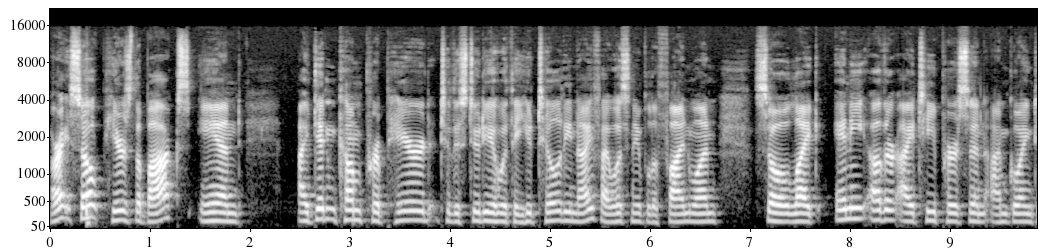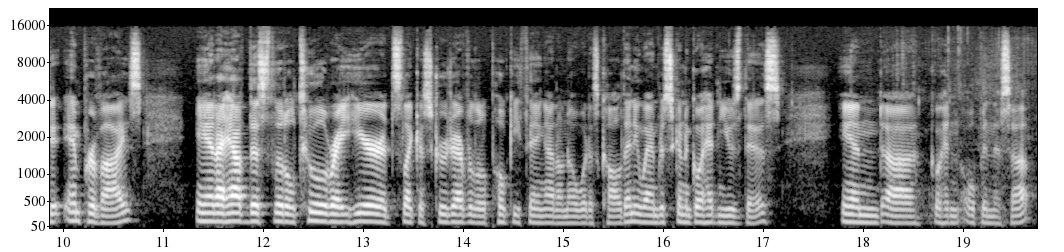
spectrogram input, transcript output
All right, so here's the box, and I didn't come prepared to the studio with a utility knife. I wasn't able to find one. So like any other IT person, I'm going to improvise. And I have this little tool right here. It's like a screwdriver, little pokey thing. I don't know what it's called. Anyway, I'm just going to go ahead and use this and uh, go ahead and open this up.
